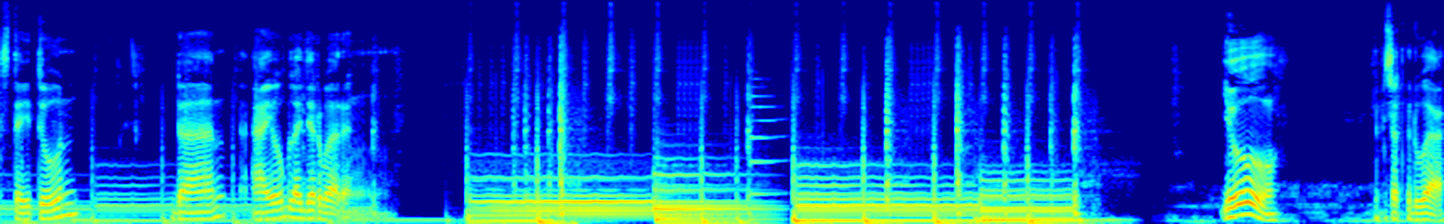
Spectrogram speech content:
stay tune dan ayo belajar bareng. Yo, episode kedua.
